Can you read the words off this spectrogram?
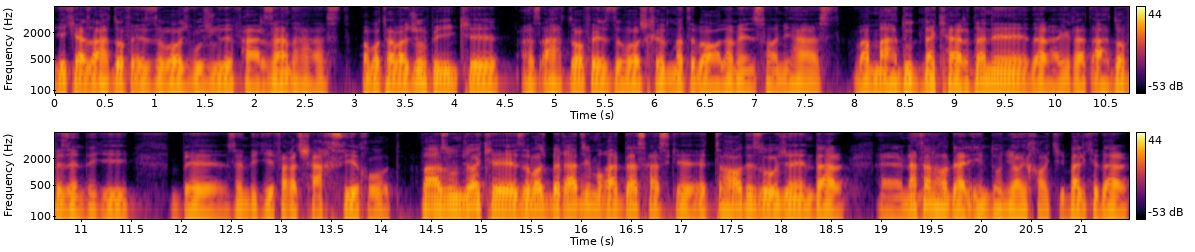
یکی از اهداف ازدواج وجود فرزند هست و با توجه به اینکه از اهداف ازدواج خدمت به عالم انسانی هست و محدود نکردن در حقیقت اهداف زندگی به زندگی فقط شخصی خود و از اونجا که ازدواج به قدری مقدس هست که اتحاد زوجین در نه تنها در این دنیای خاکی بلکه در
